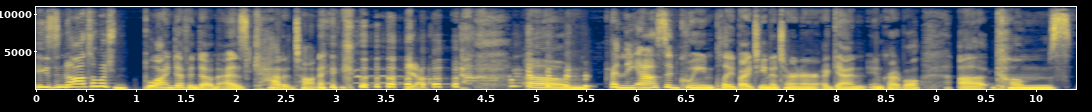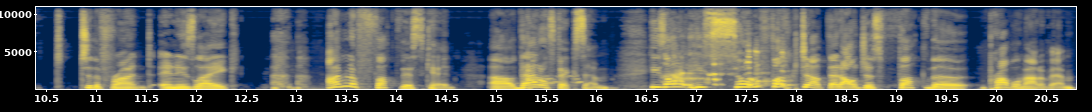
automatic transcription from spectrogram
He's not so much blind, deaf, and dumb as catatonic. Yeah. um, and the Acid Queen, played by Tina Turner, again incredible, uh, comes t- to the front and is like, "I'm gonna fuck this kid. Uh, that'll fix him. He's all he's so fucked up that I'll just fuck the problem out of him.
